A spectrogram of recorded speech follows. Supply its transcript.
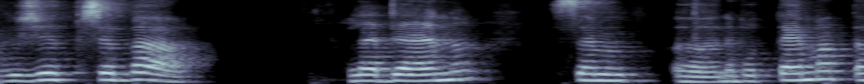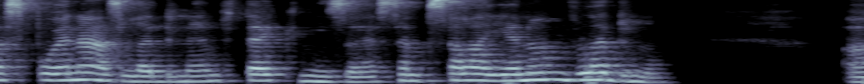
Takže třeba leden jsem, eh, nebo témata spojená s lednem v té knize jsem psala jenom v lednu. A,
